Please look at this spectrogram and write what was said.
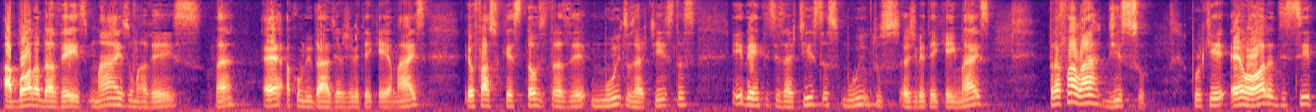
A bola da vez, mais uma vez, né? É a comunidade LGBTQIA+. Eu faço questão de trazer muitos artistas e dentre esses artistas, muitos LGBTQI+, para falar disso, porque é hora de se,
